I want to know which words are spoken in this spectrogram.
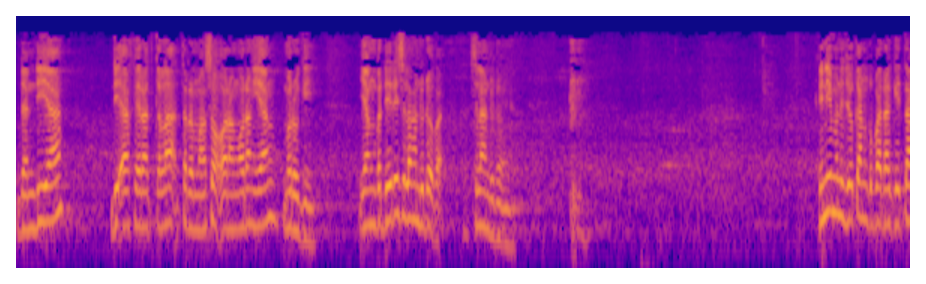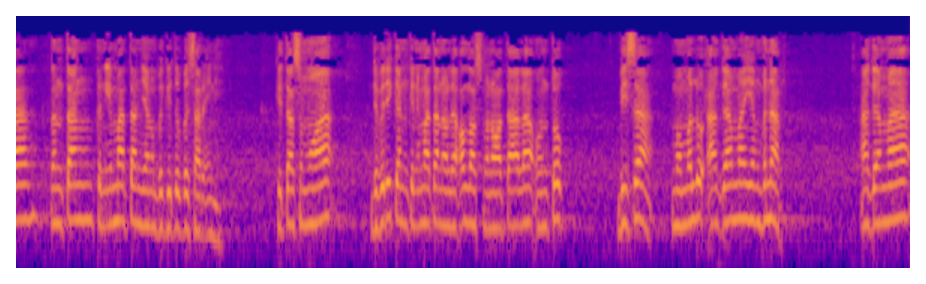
Dan dia di akhirat kelak termasuk orang-orang yang merugi. Yang berdiri silahkan duduk, Pak. Silahkan duduknya. Ini menunjukkan kepada kita tentang kenikmatan yang begitu besar ini. Kita semua diberikan kenikmatan oleh Allah SWT untuk bisa memeluk agama yang benar agama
